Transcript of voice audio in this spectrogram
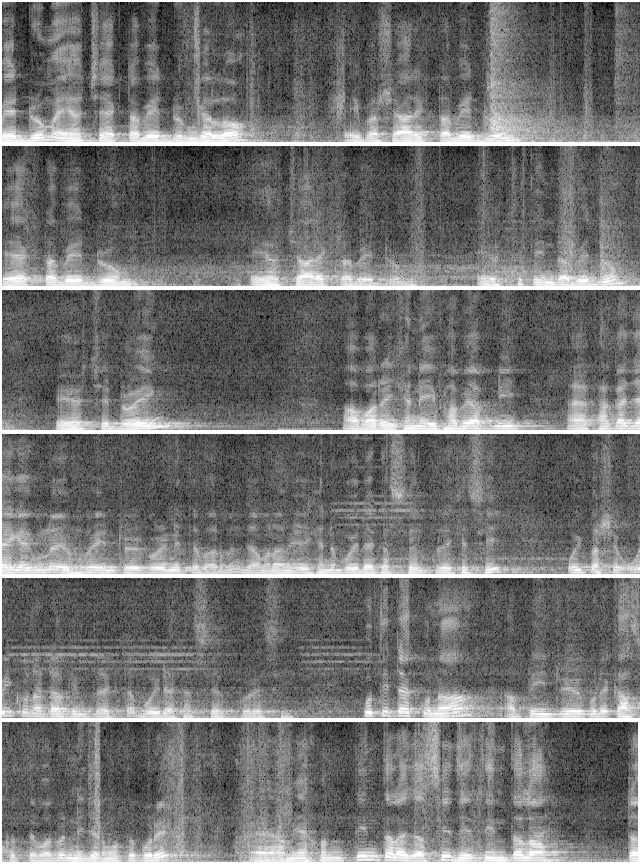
বেডরুম, এই হচ্ছে একটা বেডরুম গেল। এই পাশে আরেকটা বেডরুম, এই একটা বেডরুম, এই হচ্ছে আরেকটা বেডরুম। এই হচ্ছে তিনটা বেডরুম, এই হচ্ছে ড্রয়িং। আবার এখানে এইভাবে আপনি ফাঁকা জায়গাগুলো এভাবে ইন্টারভিউ করে নিতে পারবেন। যেমন আমি এখানে বই রাখার সেলফ রেখেছি। ওই পাশে ওই কোনাটাও কিন্তু একটা বই রাখার সেলফ করেছি। প্রতিটা কোণা আপনি ইন্টারভিউ করে কাজ করতে পারবেন নিজের মতো করে। আমি এখন তিনতলায় যাচ্ছি। যে তিনতলাটা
